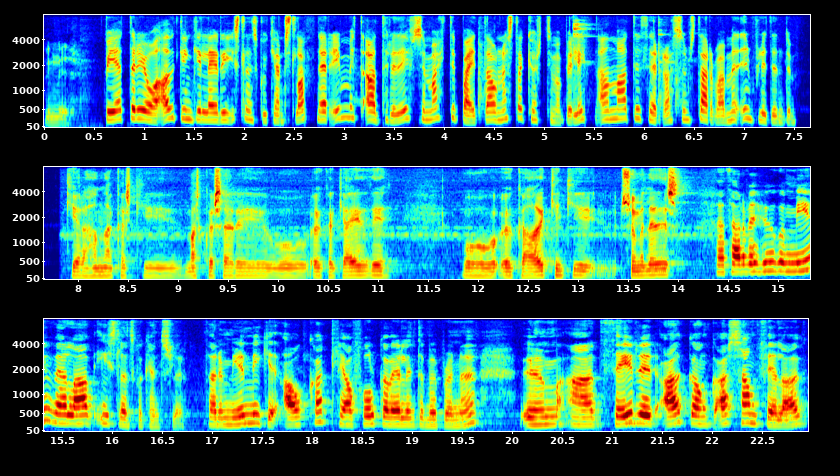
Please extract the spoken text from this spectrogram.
við miður. Betri og aðgengilegri íslensku kjænsla er ymmit atriði sem mætti bæta á næsta kjörtímabili að mati þeirra sem starfa með innflytendum gera hana kannski markværsari og auka gæði og auka aðgengi sumulegðis. Það þarf við hugum mjög vel af íslensku kennslu. Það er mjög mikið ákall hjá fólk af velindum upprunnu um að þeir eru aðgang að samfélag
